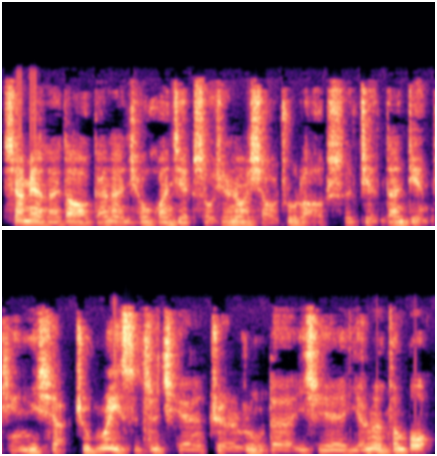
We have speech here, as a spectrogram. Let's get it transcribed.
下面来到橄榄球环节，首先让小朱老师简单点评一下 Drew Brees 之前卷入的一些言论风波。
